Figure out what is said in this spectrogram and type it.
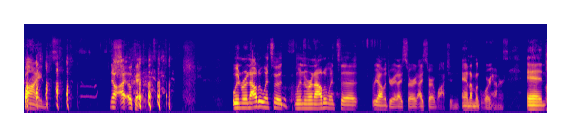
fine. No I okay. When Ronaldo went to when Ronaldo went to Real Madrid I started I started watching and I'm a glory hunter and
